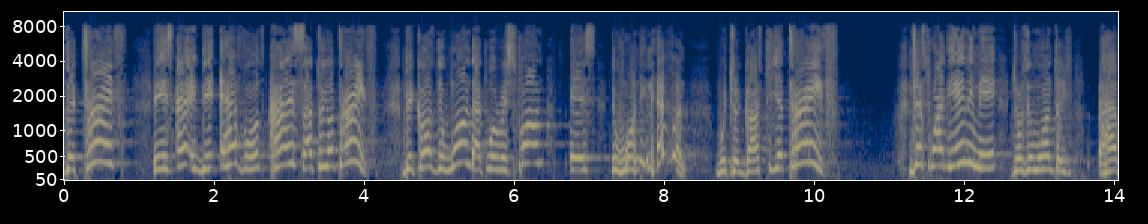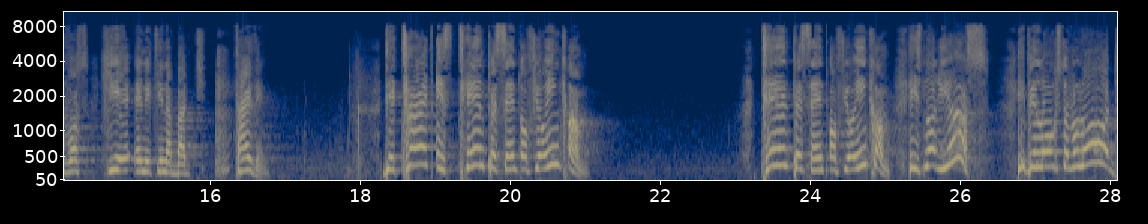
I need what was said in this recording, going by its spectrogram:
the tithe is uh, the heavens answer to your tithe. Because the one that will respond is the one in heaven with regards to your tithe. That's why the enemy doesn't want to have us hear anything about tithing. The tithe is 10% of your income. 10% of your income. It's not yours. It belongs to the Lord.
